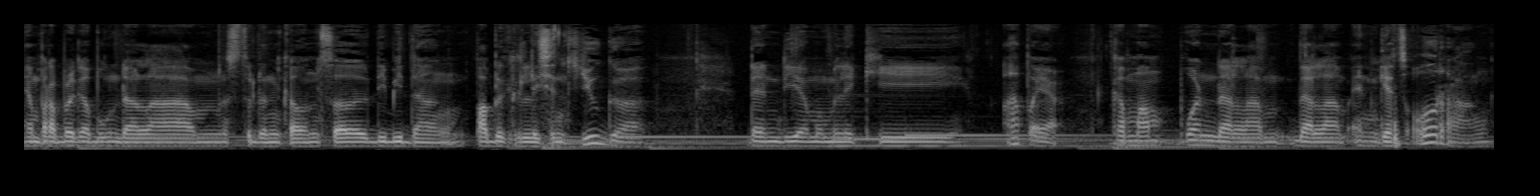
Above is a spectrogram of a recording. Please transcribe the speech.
yang pernah bergabung dalam student council di bidang public relations juga. Dan dia memiliki apa ya kemampuan dalam dalam engage orang.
